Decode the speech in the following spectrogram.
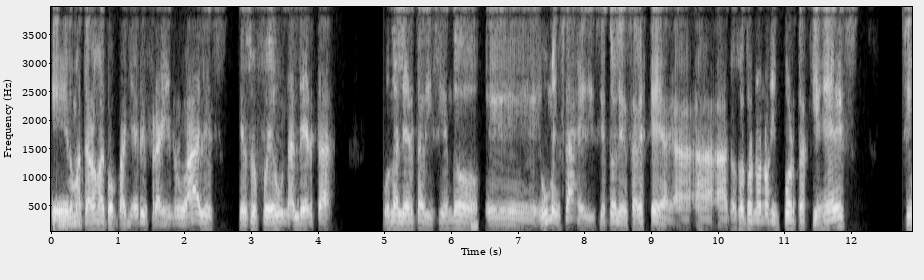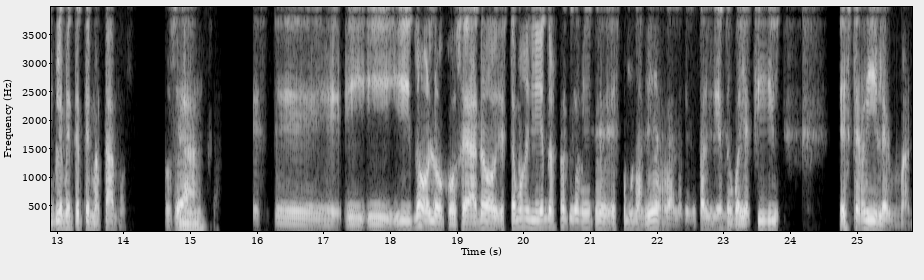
eh, lo mataron al compañero Efraín Ruales, eso fue una alerta, una alerta diciendo, eh, un mensaje diciéndole, ¿sabes qué? A, nosotros no nos importa quién eres, simplemente te matamos. O sea, este, y, y, no, loco, o sea, no, estamos viviendo, es prácticamente, es como una guerra lo que se está viviendo en Guayaquil. Es terrible, hermano,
